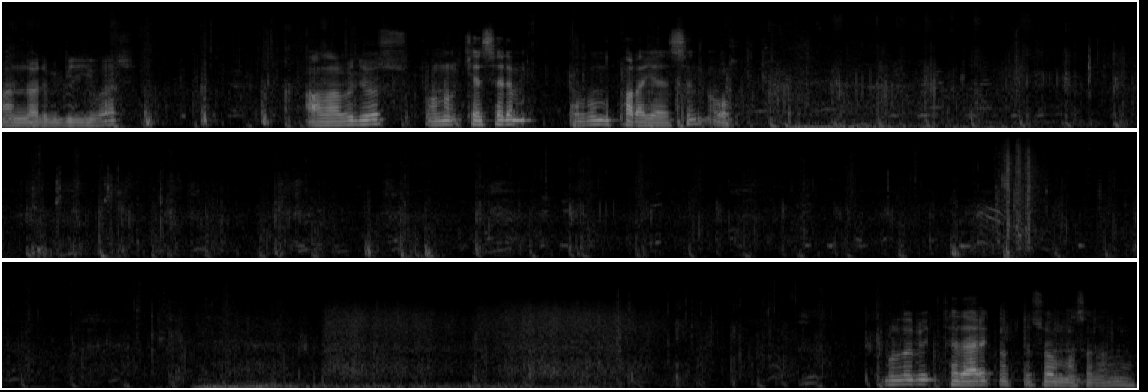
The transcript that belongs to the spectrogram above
Bende öyle bir bilgi var. Alabiliyoruz. Onu keselim. Onun para gelsin. Oh. Burada bir tedarik noktası olmasa da ama.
